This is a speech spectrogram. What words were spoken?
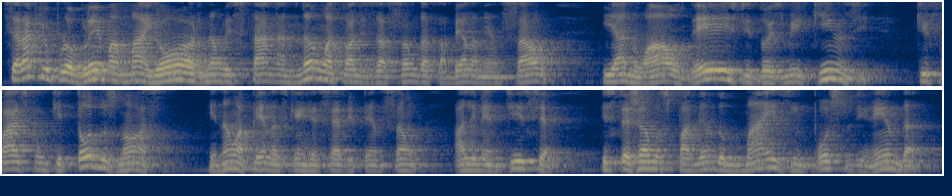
Será que o problema maior não está na não atualização da tabela mensal e anual desde 2015? que faz com que todos nós, e não apenas quem recebe pensão alimentícia, estejamos pagando mais imposto de renda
